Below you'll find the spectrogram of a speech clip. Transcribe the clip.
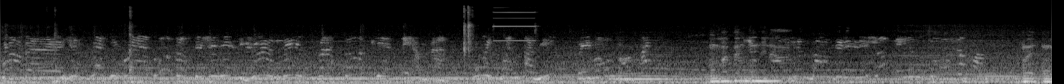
Bon, ben, j'espère qu'il va être bon, parce que je l'ai, je l'ai maintenant pied terme. Pour une fois de ma vie, mais ils vont entendre, hein. On rappelle qu'on est là. Je ne vais pas engueuler les gens, et ils ne sauront pas. Ouais, on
